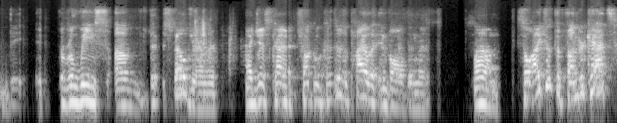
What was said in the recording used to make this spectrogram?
the, the release of the Spelljammer. I just kind of chuckled because there's a pilot involved in this. Um, so I took the Thundercats.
